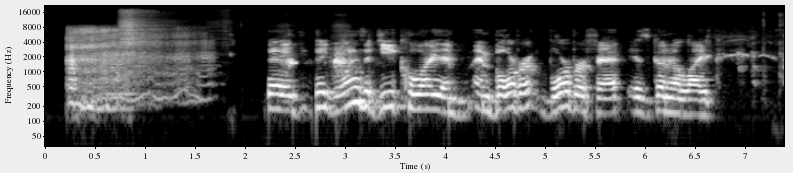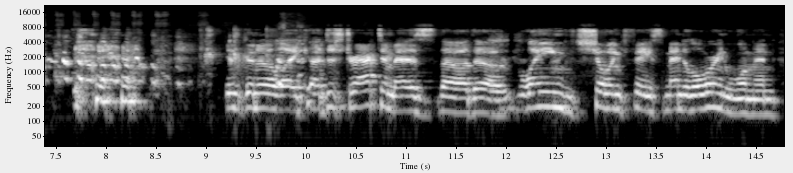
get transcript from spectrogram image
they they one is a decoy, and and Borber Borberfett is gonna like. Is gonna like uh, distract him as the the lame showing face Mandalorian woman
